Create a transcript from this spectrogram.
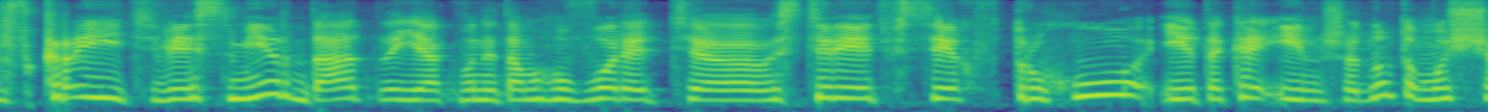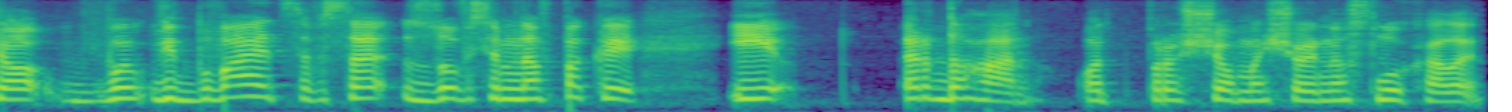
Скриїть весь мір, да як вони там говорять, е, стереть всіх в труху і таке інше. Ну тому що відбувається все зовсім навпаки, і Ердоган, от про що ми щойно слухали,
